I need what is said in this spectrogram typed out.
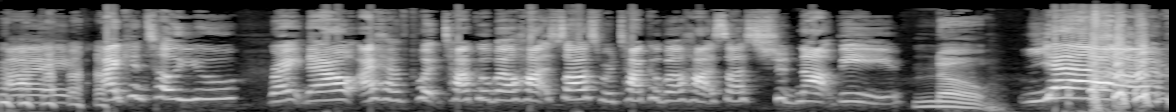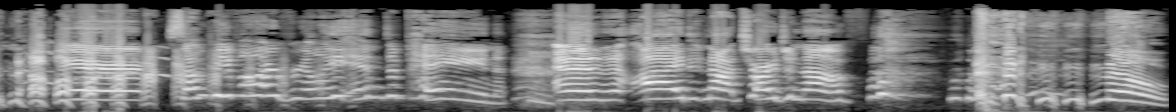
I I can tell you right now, I have put Taco Bell hot sauce where Taco Bell hot sauce should not be. No. Yeah, no. here some people are really into pain, and I did not charge enough. no.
